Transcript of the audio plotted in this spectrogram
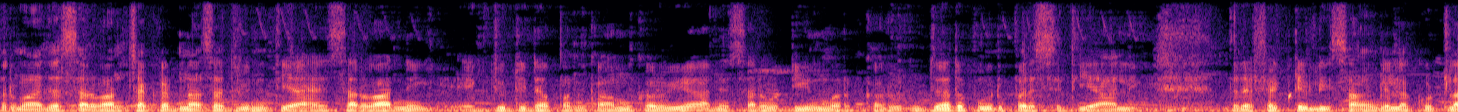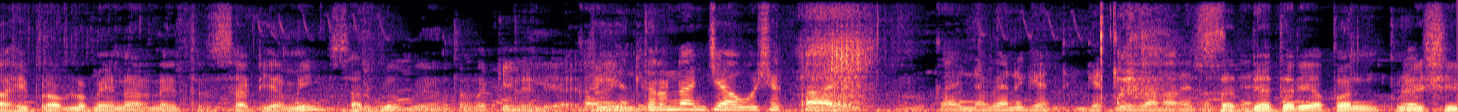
तर माझ्या सर्वांच्याकडनं असंच विनंती आहे सर्वांनी एकजुटीनं आपण काम करूया आणि सर्व टीमवर्क करून जर पूर परिस्थिती आली तर इफेक्टिवली सांगलीला कुठलाही प्रॉब्लेम येणार नाही त्यासाठी आम्ही सर्व यंत्रणा केलेली आहे. यंत्रणांची आवश्यकता आहे? काही नव्याने घेत घेतले जाणार आहेत असं सध्या तरी आपण पुरेशी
